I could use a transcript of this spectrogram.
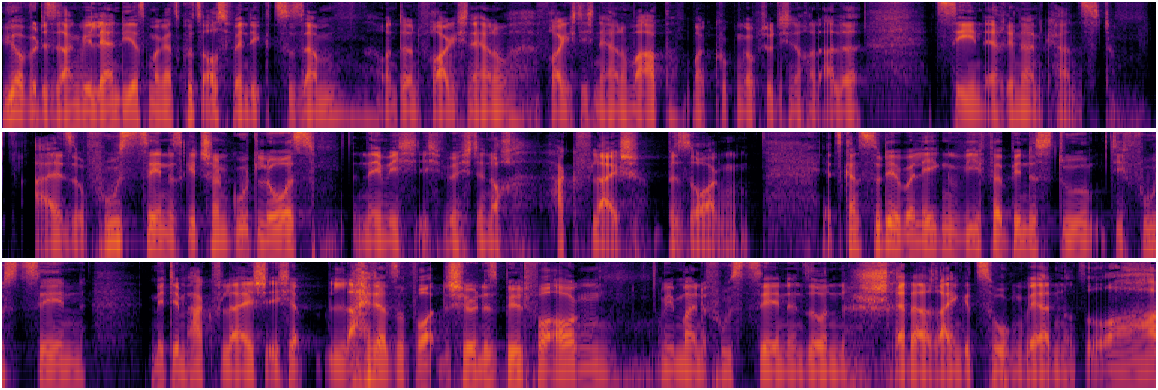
ja, würde sagen, wir lernen die jetzt mal ganz kurz auswendig zusammen und dann frage ich, nachher noch, frage ich dich nachher nochmal ab. Mal gucken, ob du dich noch an alle zehn erinnern kannst. Also Fußzehen, es geht schon gut los, nämlich ich möchte noch Hackfleisch besorgen. Jetzt kannst du dir überlegen, wie verbindest du die Fußzehen mit dem Hackfleisch. Ich habe leider sofort ein schönes Bild vor Augen, wie meine Fußzehen in so einen Schredder reingezogen werden und so oh,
